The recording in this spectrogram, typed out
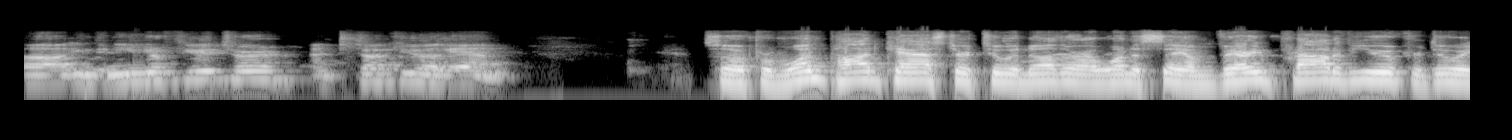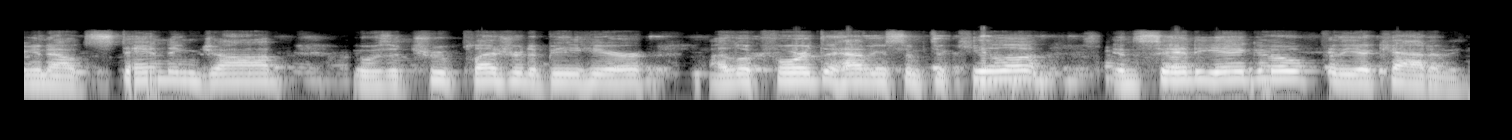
uh, in the near future and talk to you again. So, from one podcaster to another, I want to say I'm very proud of you for doing an outstanding job. It was a true pleasure to be here. I look forward to having some tequila in San Diego for the Academy.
